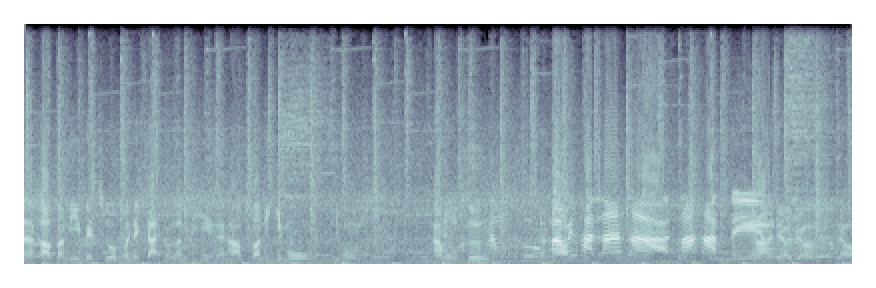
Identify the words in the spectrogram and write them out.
นะครับ ตอนนี้เป็นช่วงบรรยากาศกำลังดีนะครับ ตอนนี้กี่โมงกี่โมงห้าโมงครึ่งนั่งครึ่งนะคมารับไม่ทันหน้าหาดหน้าหาดเต็มอ่าเดี๋ยวเดี๋ยวเดี๋ยว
